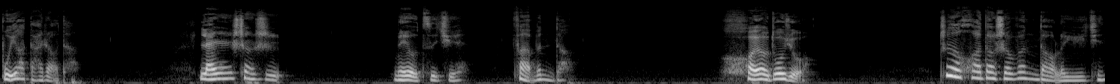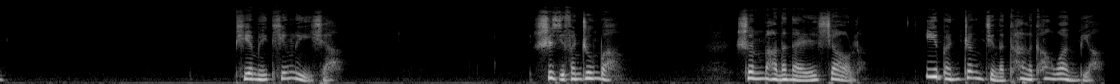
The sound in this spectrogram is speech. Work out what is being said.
不要打扰他。来人甚是没有自觉，反问道：“还要多久？”这话倒是问倒了于金。撇眉听了一下，十几分钟吧。身旁的男人笑了，一本正经的看了看腕表，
